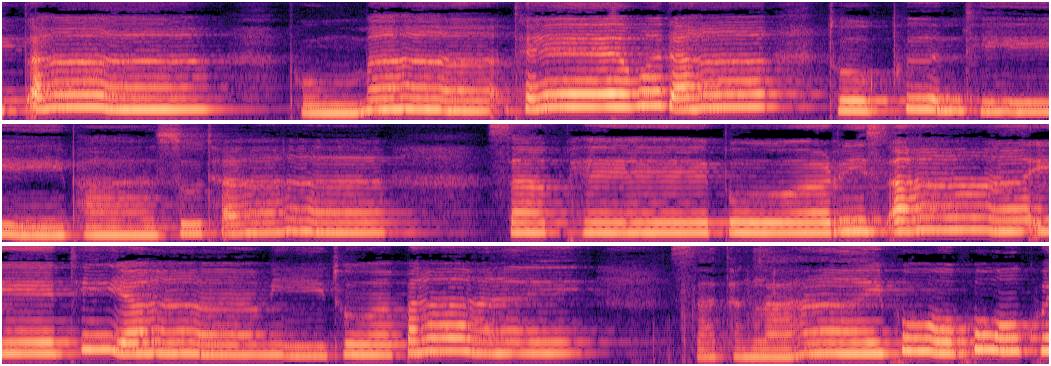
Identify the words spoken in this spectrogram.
ตตาภุมมาเทวดา ทุกพื้นที่ภาสุธา สัพเพปุริสาอิทิยามีทั่วไป สัตว์ทั้งหลายผู้ผู้เคว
